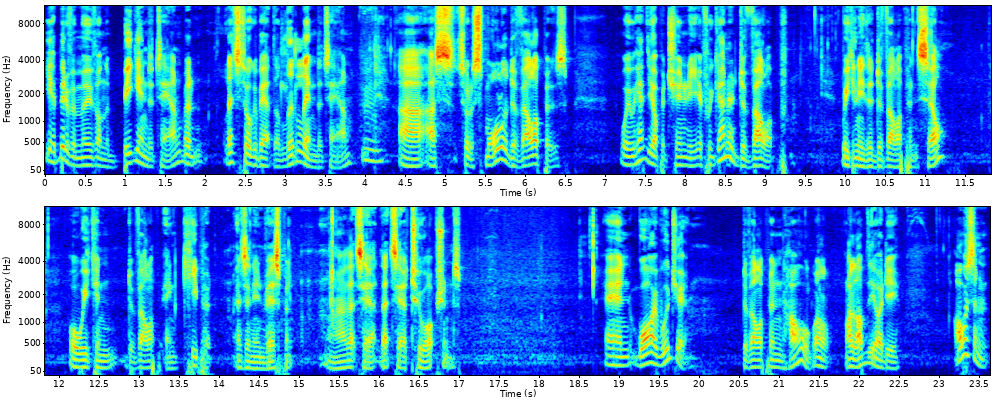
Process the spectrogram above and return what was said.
yeah, a bit of a move on the big end of town, but let's talk about the little end of town, Mm. uh, us sort of smaller developers, where we have the opportunity, if we're going to develop, we can either develop and sell, or we can develop and keep it as an investment. Uh, that's our that's our two options. And why would you develop and hold? Well, I love the idea. I wasn't.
